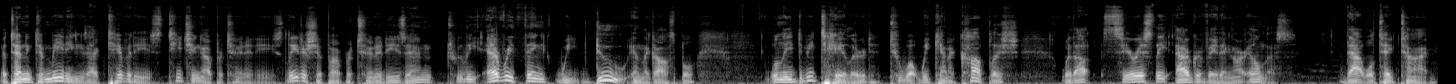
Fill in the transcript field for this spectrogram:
attending to meetings, activities, teaching opportunities, leadership opportunities, and truly everything we do in the gospel will need to be tailored to what we can accomplish without seriously aggravating our illness. That will take time,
